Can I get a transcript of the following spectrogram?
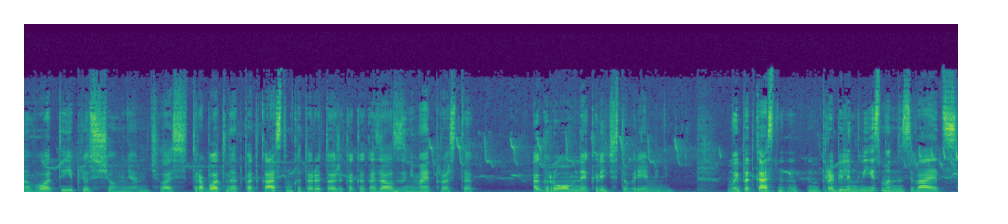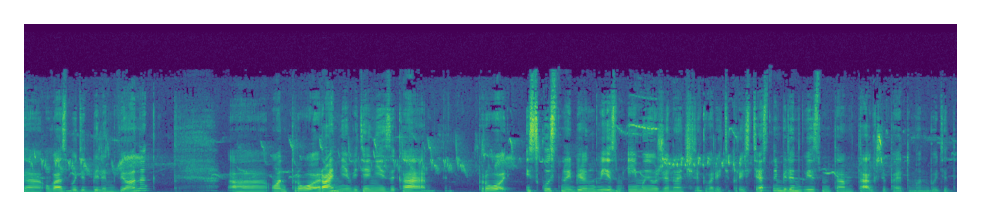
Вот, и плюс еще у меня началась работа над подкастом, который тоже, как оказалось, занимает просто огромное количество времени. Мой подкаст про билингвизм, он называется «У вас будет билингвенок». А, он про раннее ведение языка, про искусственный билингвизм, и мы уже начали говорить про естественный билингвизм там также, поэтому он будет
